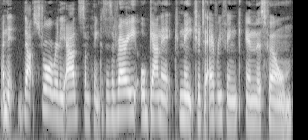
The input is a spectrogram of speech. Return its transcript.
and it, that straw really adds something because there's a very organic nature to everything in this film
